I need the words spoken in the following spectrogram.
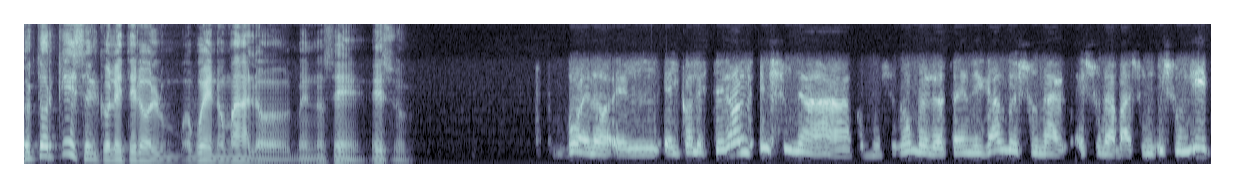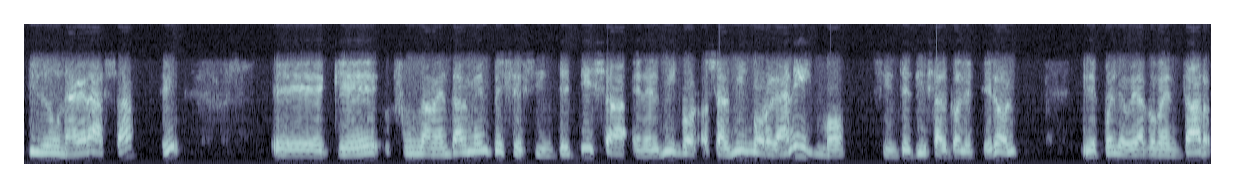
Doctor, ¿qué es el colesterol bueno, malo? No sé, eso. Bueno, el, el colesterol es una, como su nombre lo está indicando, es una es una es un lípido, una grasa. Eh, que fundamentalmente se sintetiza en el mismo, o sea, el mismo organismo sintetiza el colesterol y después les voy a comentar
